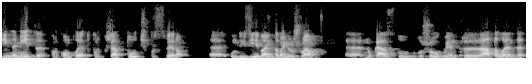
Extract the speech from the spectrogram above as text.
dinamita por completo, porque já todos perceberam, como dizia bem também o João, no caso do, do jogo entre a Atalanta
